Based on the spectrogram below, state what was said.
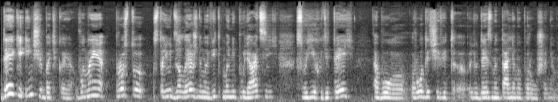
Деякі інші батьки вони просто стають залежними від маніпуляцій своїх дітей. Або родичі від е, людей з ментальними порушеннями.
